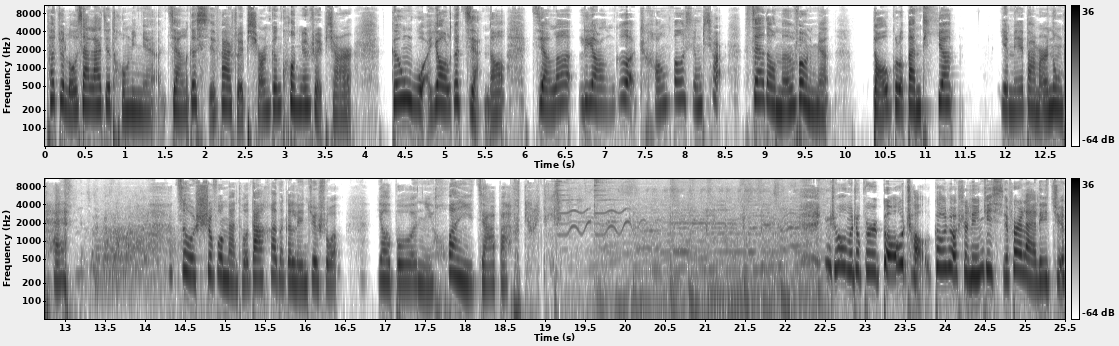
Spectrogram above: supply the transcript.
他去楼下垃圾桶里面捡了个洗发水瓶跟矿泉水瓶儿。跟我要了个剪刀，剪了两个长方形片儿，塞到门缝里面，捣鼓了半天，也没把门弄开。最后师傅满头大汗的跟邻居说：“要不你换一家吧。”你说我们？这不是高潮，高潮是邻居媳妇儿来了一句：“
